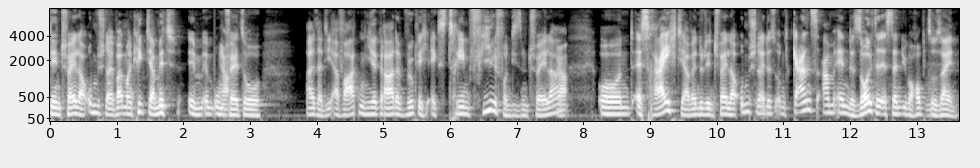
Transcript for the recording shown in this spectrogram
den Trailer umschneiden, weil man kriegt ja mit im, im Umfeld ja. so, Alter, die erwarten hier gerade wirklich extrem viel von diesem Trailer. Ja. Und es reicht ja, wenn du den Trailer umschneidest und ganz am Ende, sollte es denn überhaupt mhm. so sein,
